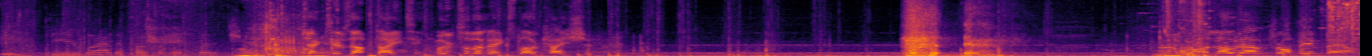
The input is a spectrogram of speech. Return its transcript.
why the fuck would they put a check? Objectives updated. Move to the next location. You've got a loadout drop inbound.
